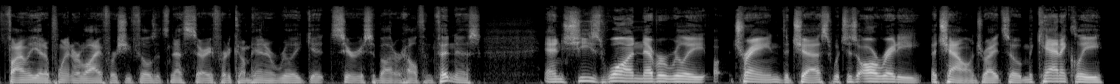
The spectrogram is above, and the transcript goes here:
finally at a point in her life where she feels it's necessary for her to come in and really get serious about her health and fitness and she's one never really trained the chest which is already a challenge right? So mechanically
